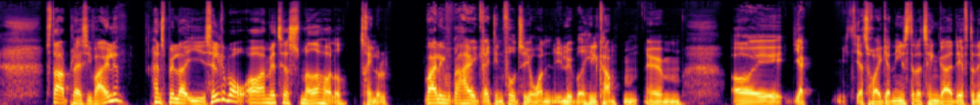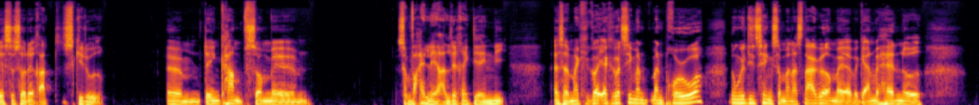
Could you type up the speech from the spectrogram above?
startplads i Vejle. Han spiller i Silkeborg og er med til at smadre holdet 3-0. Vejle har ikke rigtig en fod til jorden i løbet af hele kampen. Øhm, og øh, jeg, jeg tror ikke, jeg er den eneste, der tænker, at efter det, så så det ret skidt ud. Øhm, det er en kamp, som, øh, som Vejle aldrig rigtig er inde i. Altså, man kan godt, jeg kan godt se, at man, man prøver nogle af de ting, som man har snakket om, at jeg vil gerne vil have noget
